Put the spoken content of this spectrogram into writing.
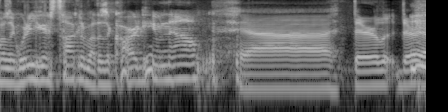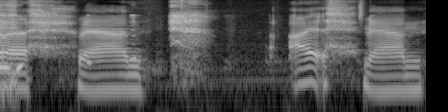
was like, what are you guys talking about? There's a card game now? Yeah, they're they're uh, man. I man,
